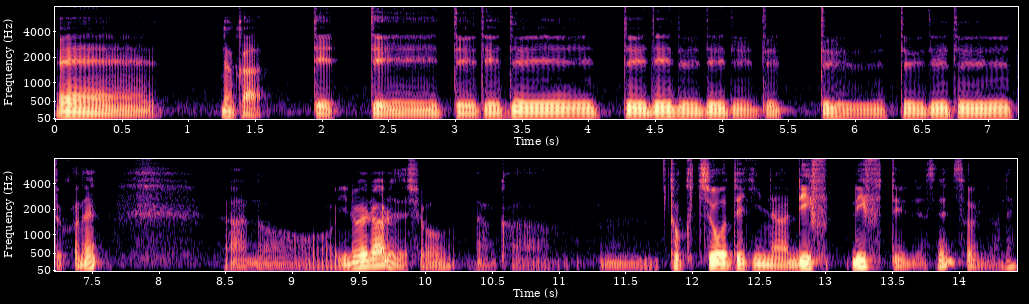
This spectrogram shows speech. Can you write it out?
えー、なんか「ででででででででででででででとかね。あのいろいろあるでしょ？なんか、うん、特徴的なリフリフっていうんですねそういうのね。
